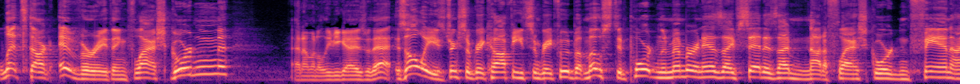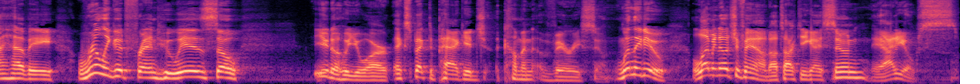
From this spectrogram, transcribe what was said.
Let's talk everything Flash Gordon. And I'm going to leave you guys with that. As always, drink some great coffee, eat some great food, but most important, remember, and as I've said, as I'm not a Flash Gordon fan, I have a really good friend who is, so you know who you are. Expect a package coming very soon. When they do, let me know what you found. I'll talk to you guys soon. Adios.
